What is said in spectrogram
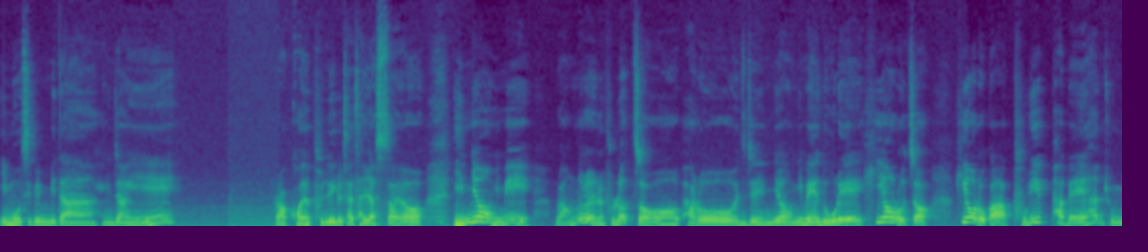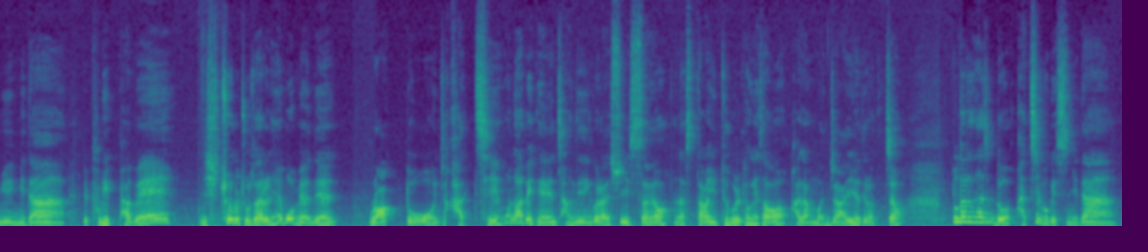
이 모습입니다. 굉장히 락커의 분위기를 잘 살렸어요. 임영웅님이 락 노래를 불렀죠. 바로 이제 임영웅님의 노래 히어로죠. 히어로가 브리팝의 한 종류입니다. 브리팝의 시초를 조사를 해보면은 락도 이제 같이 혼합이 된 장르인 걸 알 수 있어요. 나스타가 유튜브를 통해서 가장 먼저 알려드렸죠. 또 다른 사진도 같이 보겠습니다.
